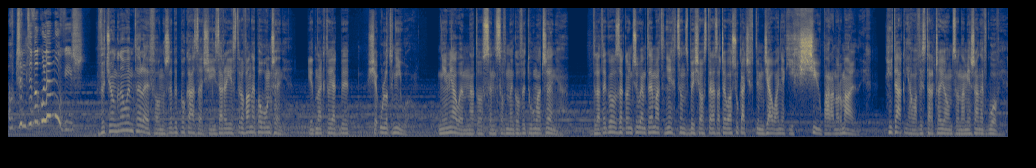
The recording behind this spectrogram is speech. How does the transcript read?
O czym ty w ogóle mówisz? Wyciągnąłem telefon, żeby pokazać jej zarejestrowane połączenie. Jednak to jakby się ulotniło. Nie miałem na to sensownego wytłumaczenia. Dlatego zakończyłem temat, nie chcąc, by siostra zaczęła szukać w tym działań jakichś sił paranormalnych. I tak miała wystarczająco namieszane w głowie.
